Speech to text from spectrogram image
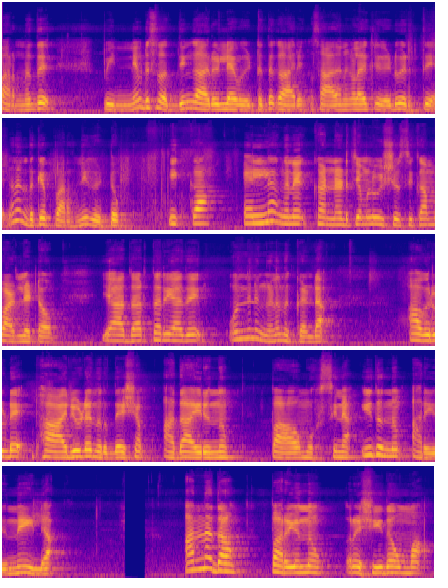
പറഞ്ഞത്. പിന്നെ ഒരു ശ്രദ്ധയും കാര്യമില്ല വീട്ടിലത്തെ കാര്യം സാധനങ്ങളൊക്കെ കേടുവരുത്തുക അങ്ങനെ എന്തൊക്കെ പറഞ്ഞു കിട്ടും. ഇക്ക എല്ലാം അങ്ങനെ കണ്ണടിച്ച് നമ്മൾ വിശ്വസിക്കാൻ പാടില്ല കേട്ടോ യാഥാർത്ഥ്യം അറിയാതെ ഒന്നും നിങ്ങൾ നിൽക്കണ്ട. അവരുടെ ഭാര്യയുടെ നിർദ്ദേശം അതായിരുന്നു. പാവ മുഹ്സിന ഇതൊന്നും അറിയുന്നേ ഇല്ല അന്നതാ പറയുന്നു റഷീദ ഉമ്മ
